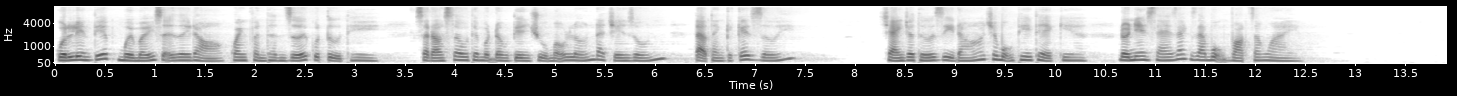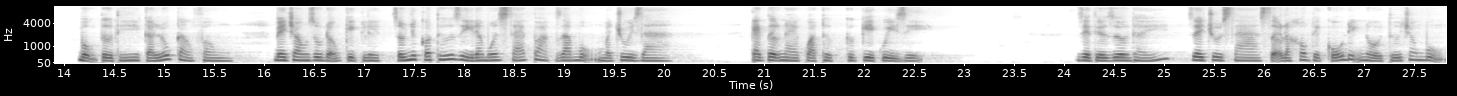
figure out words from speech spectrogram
Cuốn liên tiếp mười mấy sợi dây đỏ Quanh phần thân dưới của tử thi sau đó sâu thêm một đồng tiền chủ mẫu lớn đặt trên rốn, Tạo thành cái kết giới. Tránh cho thứ gì đó cho bụng thi thể kia, Đột nhiên xé rách ra bụng vọt ra ngoài. Bụng tử thi cả lúc càng phồng, Bên trong rung động kịch liệt Giống như có thứ gì đang muốn xé toạc ra bụng mà chui ra. Cảnh tượng này quả thực cực kỳ quỷ dị. Diệp Thiếu Dương thấy, Dây chu xa sợ là không thể cố định nổi thứ trong bụng.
